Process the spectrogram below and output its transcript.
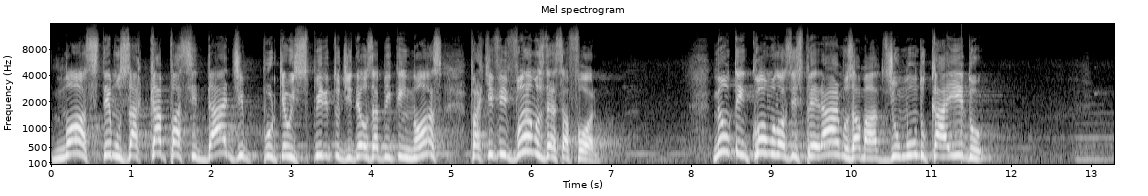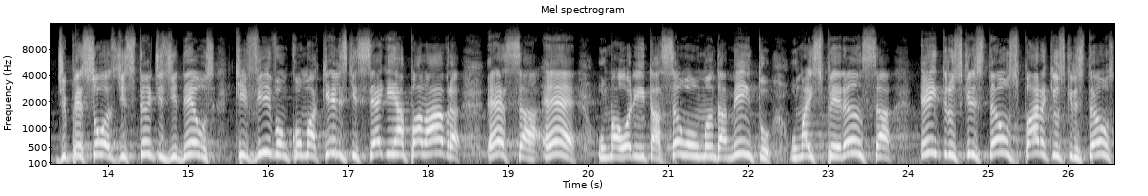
nós temos a capacidade, porque o Espírito de Deus habita em nós, para que vivamos dessa forma. Não tem como nós esperarmos, amados, de um mundo caído, de pessoas distantes de Deus que vivam como aqueles que seguem a palavra. Essa é uma orientação ou um mandamento, uma esperança entre os cristãos para que os cristãos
